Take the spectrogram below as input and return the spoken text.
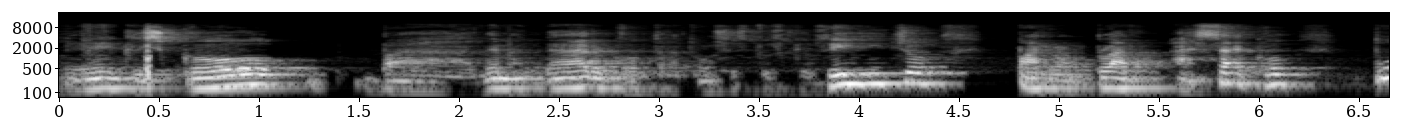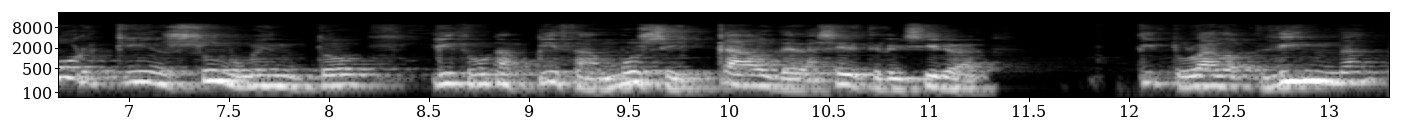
Eh, va a demandar contra todos estos que os he dicho, para ramplar a saco, porque en su momento hizo una pieza musical de la serie televisiva titulado Linda,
